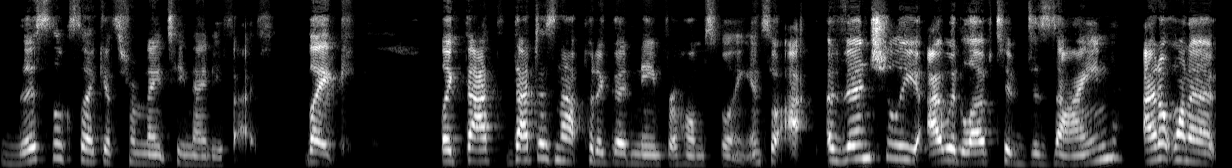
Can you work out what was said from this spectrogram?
this looks like it's from 1995. Like like that that does not put a good name for homeschooling and so I, eventually i would love to design i don't want to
